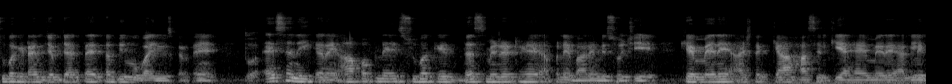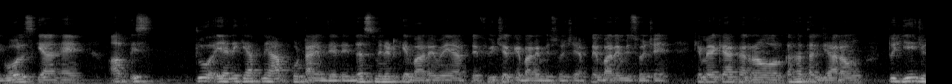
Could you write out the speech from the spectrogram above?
सुबह के टाइम जब जागता है तब भी मोबाइल यूज़ करते हैं। तो ऐसा नहीं करें। आप अपने सुबह के दस मिनट हैं, अपने बारे में सोचिए कि मैंने आज तक क्या हासिल किया है, मेरे अगले गोल्स क्या हैं। आप इस टू यानी कि अपने आप को टाइम दे दें। दस मिनट के बारे में, अपने फ्यूचर के बारे में सोचें, अपने बारे में सोचें कि मैं क्या कर रहा हूँ और कहाँ तक जा रहा हूँ। तो ये जो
